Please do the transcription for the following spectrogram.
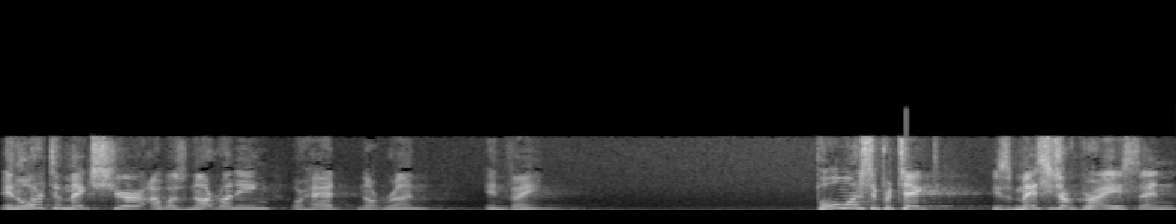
in order to make sure I was not running or had not run in vain. Paul wants to protect his message of grace and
